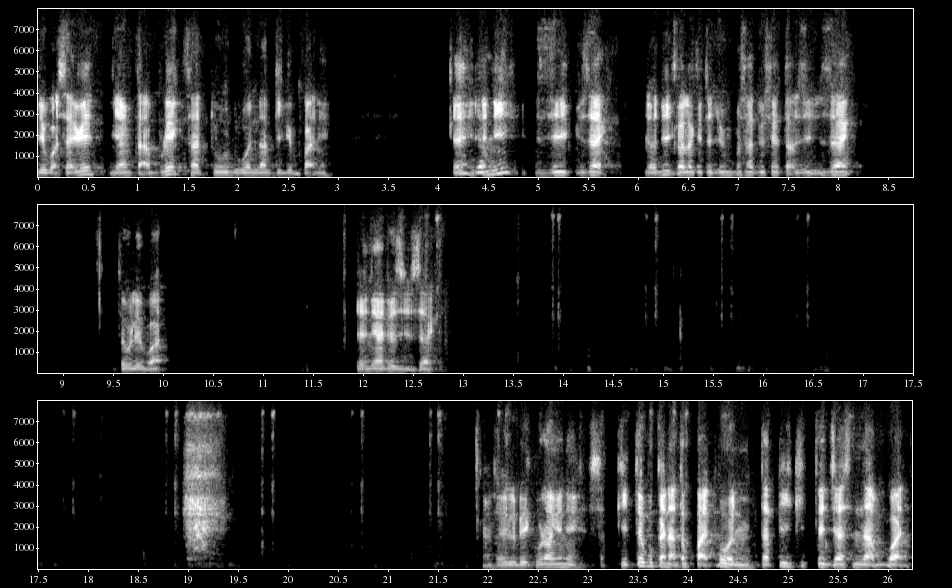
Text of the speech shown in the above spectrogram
Dia buat sideway yang tak break 1 2 6 3 4 ni. Okey, yang ni zigzag. Jadi kalau kita jumpa satu setup zigzag kita boleh buat. Okay, ni ada zigzag. Saya lebih kurang ini. Kita bukan nak tepat pun tapi kita just nak buat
